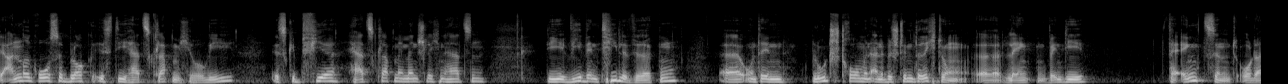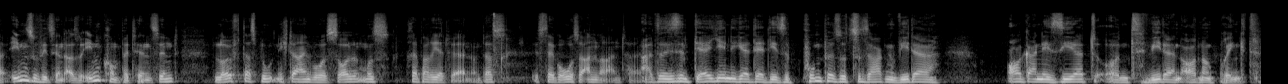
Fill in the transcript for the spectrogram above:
Der andere große Block ist die Herzklappenchirurgie. Es gibt vier Herzklappen im menschlichen Herzen, die wie Ventile wirken äh, und den Blutstrom in eine bestimmte Richtung äh, lenken. Wenn die verengt sind oder insuffizient, also inkompetent sind, läuft das Blut nicht dahin, wo es soll und muss repariert werden. Und das ist der große andere Anteil. Also Sie sind derjenige, der diese Pumpe sozusagen wieder organisiert und wieder in Ordnung bringt.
